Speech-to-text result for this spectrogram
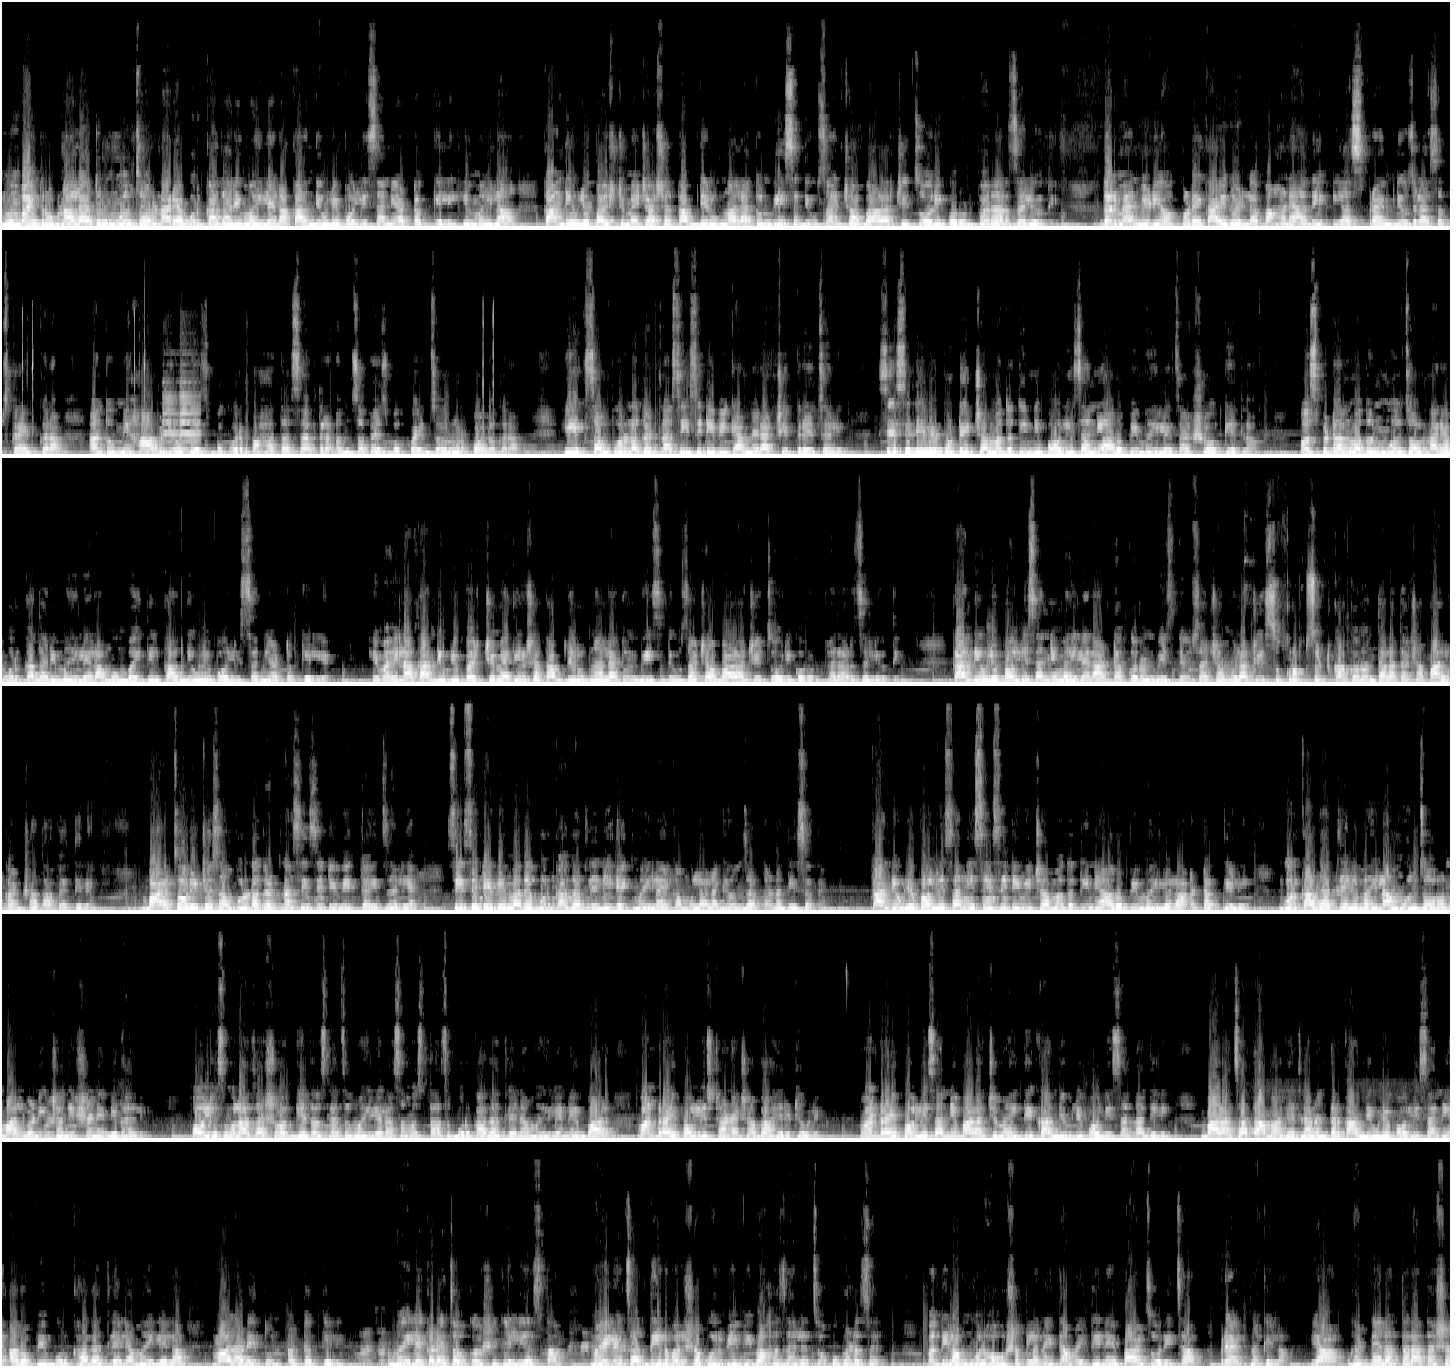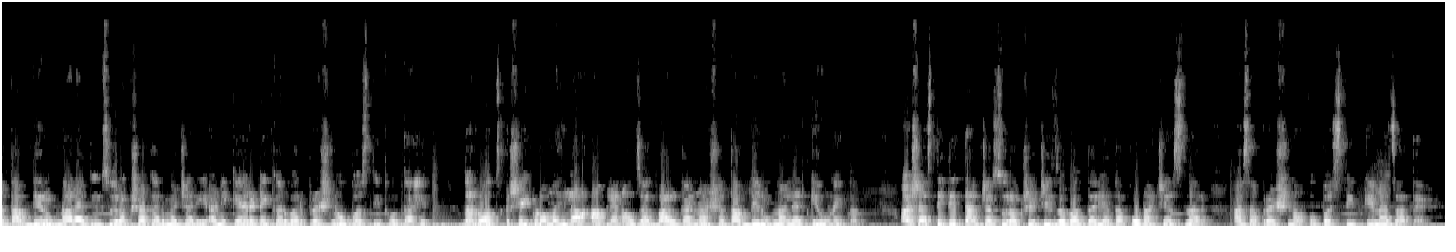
मुंबईत रुग्णालयातून मूल चोरणाऱ्या बुरकाधारी महिलेला कांदिवली पोलिसांनी अटक केली. ही महिला कांदिवली पश्चिमेच्या शताब्दी रुग्णालयातून वीस दिवसांच्या बाळाची चोरी करून फरार झाली होती. दरम्यान व्हिडिओ पुढे काय घडलं पाहण्याआधी यस प्राईम न्यूजला सबस्क्राईब करा आणि तुम्ही हा व्हिडिओ फेसबुकवर पाहत असाल तर आमचं फेसबुक पेज जरूर फॉलो करा. ही एक संपूर्ण घटना सीसीटीव्ही कॅमेऱ्यात चित्रित झाली. सीसीटीव्ही फुटेजच्या मदतीने पोलिसांनी आरोपी महिलेचा शोध घेतला. हॉस्पिटलमधून मूल चोरणाऱ्या बुरकादारी महिलेला मुंबईतील कांदिवली पोलिसांनी अटक केली आहे. ही महिला कांदिवली पश्चिम येथील शताब्दी रुग्णालयातून वीस दिवसाच्या बाळाची चोरी करून फरार झाली होती. कांदिवली पोलिसांनी महिलेला अटक करून वीस दिवसाच्या मुलाची सुखरूप सुटका करून त्याला त्याच्या पालकांच्या ताब्यात दिले. बाळ चोरीची संपूर्ण घटना सीसीटीव्हीत कैद झाली आहे. सीसीटीव्हीमध्ये बुरका घातलेली एक महिला एका मुलाला घेऊन जाताना दिसत आहे. कांदिवली पोलिसांनी सीसीटीव्हीच्या मदतीने आरोपी महिलेला अटक केली. बुरका घातलेली महिला मूल चोरून मालवणीच्या दिशेने निघाली. पोलीस मुलाचा शोध घेत असल्याचं महिलेला समजताच बुरका घातलेल्या महिलेने बाळ वनराई पोलीस ठाण्याच्या बाहेर ठेवले. वनराई पोलिसांनी बाळाची माहिती कांदिवली पोलिसांना दिली. बाळाचा ताबा घेतल्यानंतर कांदिवली पोलिसांनी आरोपी बुरखा घातलेल्या महिलेला मालाड येथून अटक केली. महिलेकडे चौकशी केली असता महिलेचा दीड वर्षापूर्वी विवाह झाल्याचं उघड झालं. पण तिला मूल होऊ शकलं नाही त्यामुळे तिने बाळ चोरीचा प्रयत्न केला. या घटनेनंतर आता शताब्दी रुग्णालयातील सुरक्षा कर्मचारी आणि केअरटेकरवर प्रश्न उपस्थित होत आहेत. दररोज शेकडो महिला आपल्या नवजात बालकांना शताब्दी रुग्णालयात घेऊन येतात. अशा स्थितीत त्यांच्या सुरक्षेची जबाबदारी आता कोणाची असणार असा प्रश्न उपस्थित केला जात आहे.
